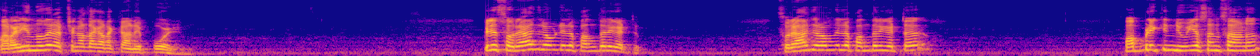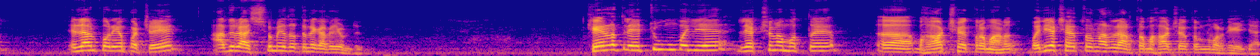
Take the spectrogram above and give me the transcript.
പറയുന്നത് ലക്ഷങ്ങളുടെ കണക്കാണ് ഇപ്പോഴും. പിന്നെ സ്വരാജ് റൗണ്ടിലെ പന്തൽ കെട്ട്. സ്വരാജ് റൗണ്ടിലെ പന്തൽ കെട്ട് പബ്ലിക് ന്യൂയസൻസ് ആണ്. എല്ലാവർക്കും അറിയാം. പക്ഷേ അതൊരു അശ്വമേധത്തിന്റെ കഥയുണ്ട്. കേരളത്തിലെ ഏറ്റവും വലിയ ലക്ഷണമൊത്ത മഹാക്ഷേത്രമാണ്. വലിയ ക്ഷേത്രം എന്നല്ല അർത്ഥം മഹാക്ഷേത്രം എന്ന് പറഞ്ഞു കഴിഞ്ഞാൽ.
